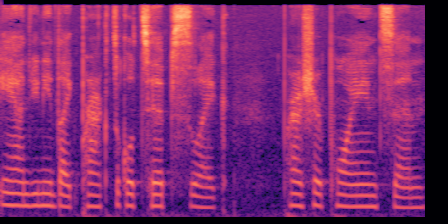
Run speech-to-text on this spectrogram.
and you need like practical tips like pressure points and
